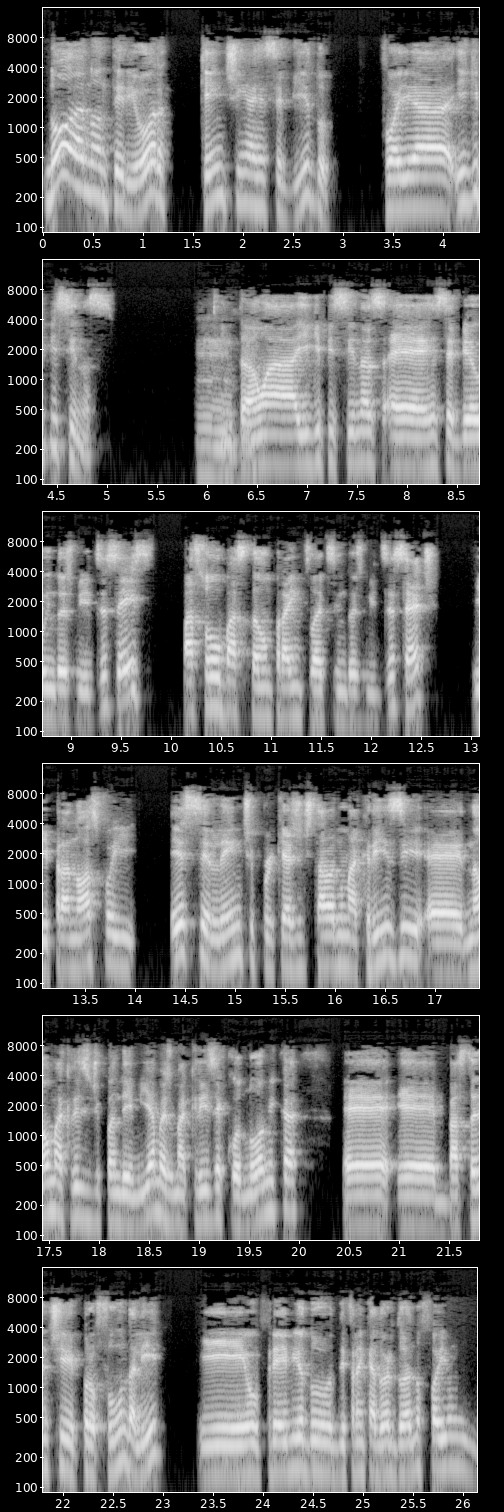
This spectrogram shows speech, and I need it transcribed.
No ano anterior, quem tinha recebido foi a IG Piscinas. Uhum. Então, a IG Piscinas é, recebeu em 2016, passou o bastão para a Influx em 2017, e para nós foi excelente, porque a gente estava numa crise, é, não uma crise de pandemia, mas uma crise econômica é, é, bastante profunda ali. E o prêmio do, de franqueador do ano foi um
